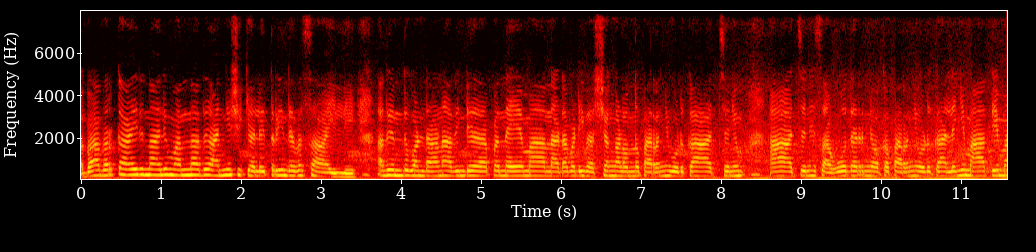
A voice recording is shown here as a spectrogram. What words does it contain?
അപ്പോൾ അവർക്കായിരുന്നാലും വന്നത് അന്വേഷിക്കാമല്ലോ ഇത്രയും ദിവസമായില്ലേ അതെന്തുകൊണ്ടാണ് അതിന്റെ അപ്പം നിയമ നടപടി വശങ്ങളൊന്ന് പറഞ്ഞു കൊടുക്കുക ആ അച്ഛനും ആ അച്ഛനും സഹോദരനും ഒക്കെ പറഞ്ഞു കൊടുക്കുക അല്ലെങ്കിൽ മാധ്യമ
